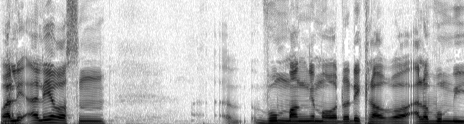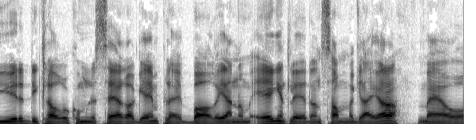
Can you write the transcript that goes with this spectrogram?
Og jeg, jeg liker åssen hvor mange måter de klarer å Eller hvor mye de klarer å kommunisere av gameplay bare gjennom egentlig den samme greia, da. Med å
